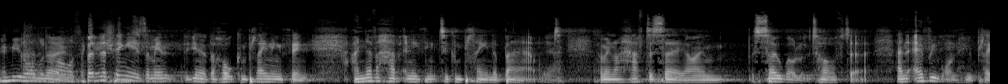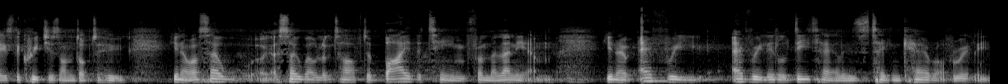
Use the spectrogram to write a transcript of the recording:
You meet all the No, qualifications. but the thing is, I mean, you know, the whole complaining thing. I never have anything to complain about. Yeah. I mean, I have to say, I'm so well looked after, and everyone who plays the creatures on Doctor Who, you know, are so are so well looked after by the team from Millennium. Mm-hmm. You know, every every little detail is taken care of, really,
